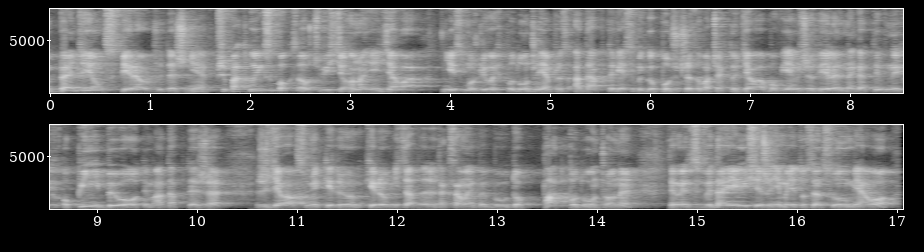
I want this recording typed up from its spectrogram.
będzie ją wspierał, czy też nie. W przypadku Xboxa oczywiście ona nie działa, jest możliwość podłączenia przez adapter, ja sobie go pożyczę, zobaczę jak to działa, bo wiem, że wiele negatywnych opinii było o tym adapterze, że działa w sumie kier- kierownica tak samo jakby był to pad podłączony, tak więc wydaje mi się, że nie będzie to sensu miało,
